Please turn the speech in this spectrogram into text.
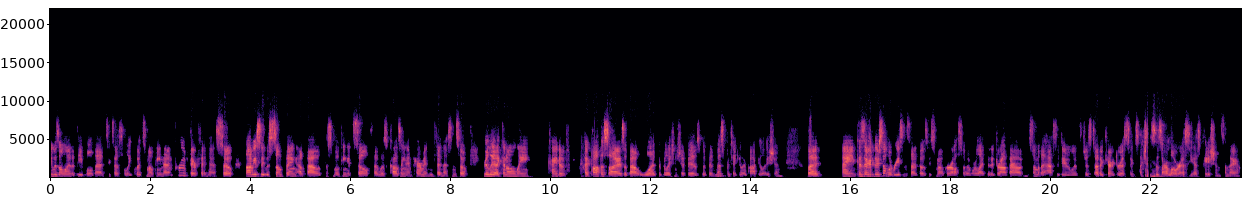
it was only the people that successfully quit smoking that improved their fitness. So obviously it was something about the smoking itself that was causing an impairment in fitness. And so really I can only kind of hypothesize about what the relationship is within this particular population. But I mean, because there, there's several reasons that those who smoke are also more likely to drop out. And some of that has to do with just other characteristics, such as our lower SES patients and their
